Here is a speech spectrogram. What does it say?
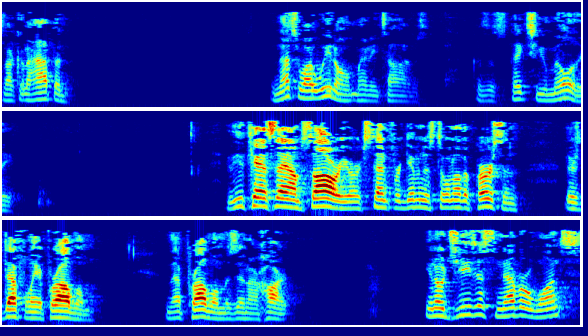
It's not going to happen. And that's why we don't many times, because it takes humility. If you can't say I'm sorry or extend forgiveness to another person, there's definitely a problem. And that problem is in our heart. You know, Jesus never once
